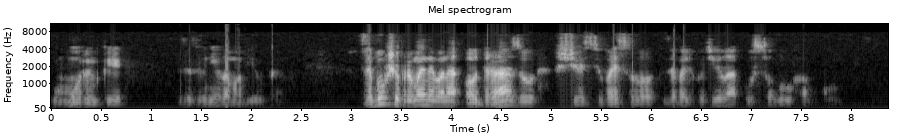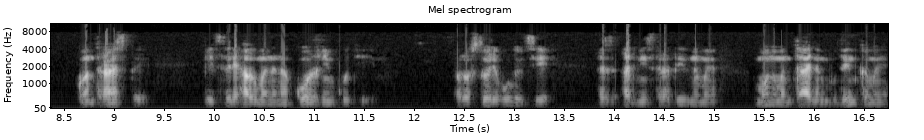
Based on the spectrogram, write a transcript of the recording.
у муринки задзвоніла мобілка. Забувши про мене, вона одразу щось весело забелькотіла у солухавку. Контрасти підстерігали мене на кожнім куті. Просторі вулиці з адміністративними монументальними будинками,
